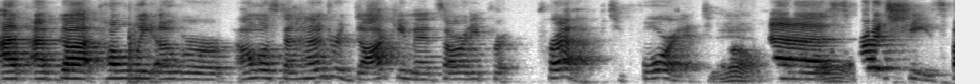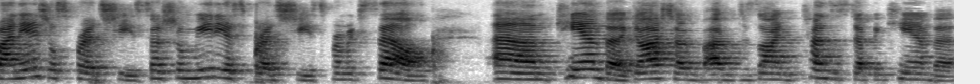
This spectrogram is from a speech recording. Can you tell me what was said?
I've, I've got probably over almost a hundred documents already pre- prepped for it Wow. uh, Wow. spreadsheets, financial spreadsheets, social media spreadsheets from Excel, um, Canva. Gosh, I've, I've designed tons of stuff in Canva.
